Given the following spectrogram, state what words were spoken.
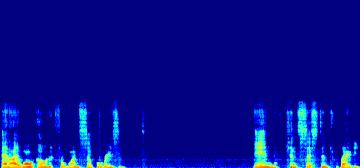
And I won't own it for one simple reason inconsistent writing.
